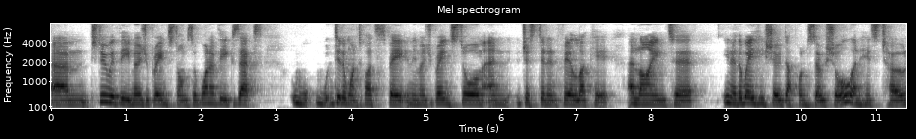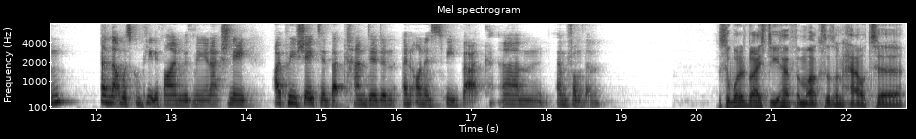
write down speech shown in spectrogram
um, to do with the emoji brainstorm. So one of the execs w- didn't want to participate in the emoji brainstorm and just didn't feel like it aligned to, you know, the way he showed up on social and his tone. And that was completely fine with me. And actually, I appreciated that candid and, and honest feedback um, from them. So, what advice do you have for marketers on how to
